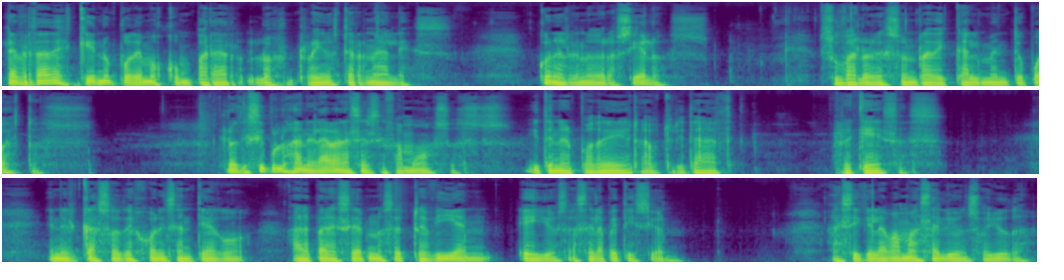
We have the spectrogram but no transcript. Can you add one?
La verdad es que no podemos comparar los reinos terrenales con el reino de los cielos. Sus valores son radicalmente opuestos. Los discípulos anhelaban hacerse famosos y tener poder, autoridad, riquezas. En el caso de Juan y Santiago, al parecer no se atrevían ellos a hacer la petición. Así que la mamá salió en su ayuda.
